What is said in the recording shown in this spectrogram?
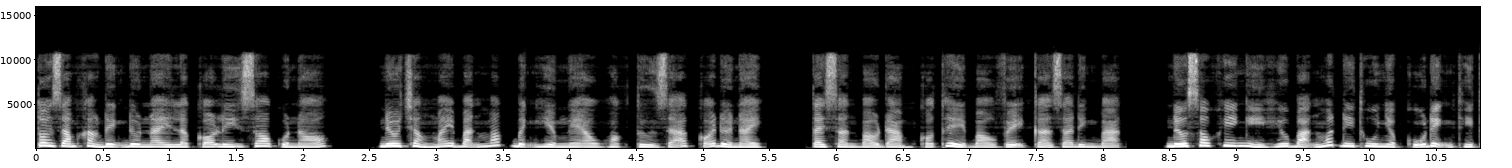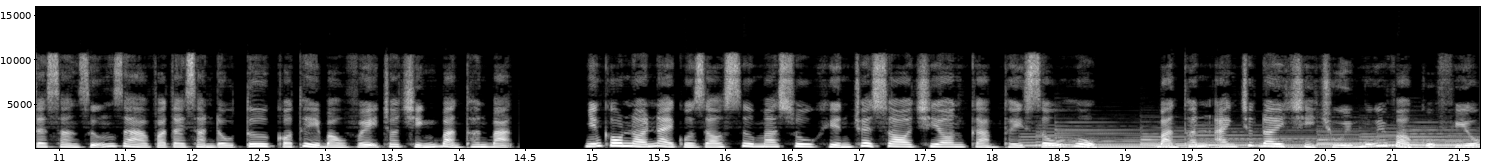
Tôi dám khẳng định điều này là có lý do của nó. Nếu chẳng may bạn mắc bệnh hiểm nghèo hoặc từ giã cõi đời này, tài sản bảo đảm có thể bảo vệ cả gia đình bạn. Nếu sau khi nghỉ hưu bạn mất đi thu nhập cố định thì tài sản dưỡng già và tài sản đầu tư có thể bảo vệ cho chính bản thân bạn. Những câu nói này của giáo sư Masu khiến Choi So chion cảm thấy xấu hổ. Bản thân anh trước đây chỉ chúi mũi vào cổ phiếu.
